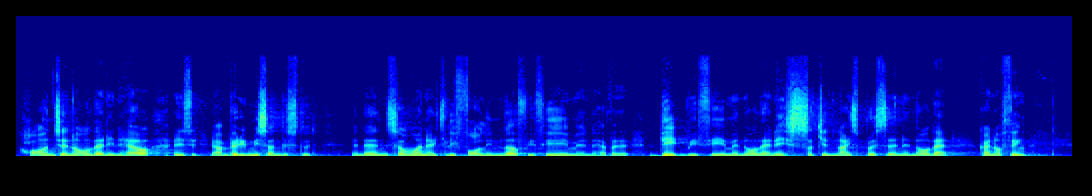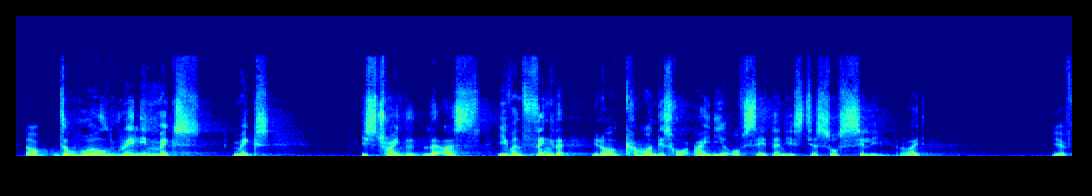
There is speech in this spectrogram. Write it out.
horns and all that in hell. And said, I'm very misunderstood. And then someone actually fall in love with him and have a date with him and all that. And he's such a nice person and all that kind of thing. Now, the world really makes, makes is trying to let us even think that, you know, come on, this whole idea of Satan is just so silly, all right? You have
